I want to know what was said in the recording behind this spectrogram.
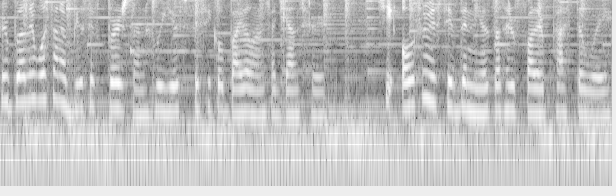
Her brother was an abusive person who used physical violence against her. She also received the news that her father passed away.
